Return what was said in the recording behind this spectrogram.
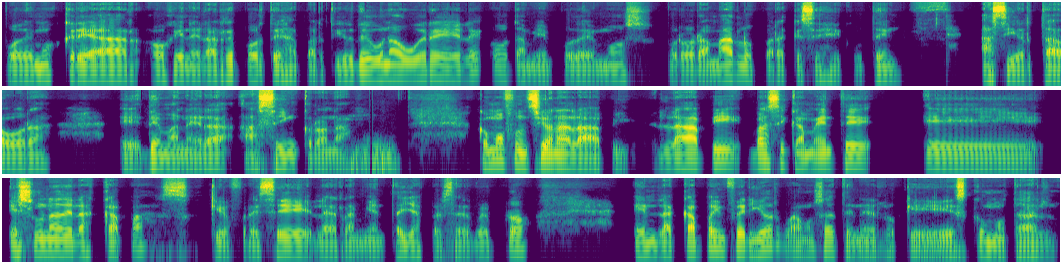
Podemos crear o generar reportes a partir de una URL o también podemos programarlos para que se ejecuten a cierta hora eh, de manera asíncrona. ¿Cómo funciona la API? La API básicamente eh, es una de las capas que ofrece la herramienta Jasper Server Pro. En la capa inferior vamos a tener lo que es como tal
